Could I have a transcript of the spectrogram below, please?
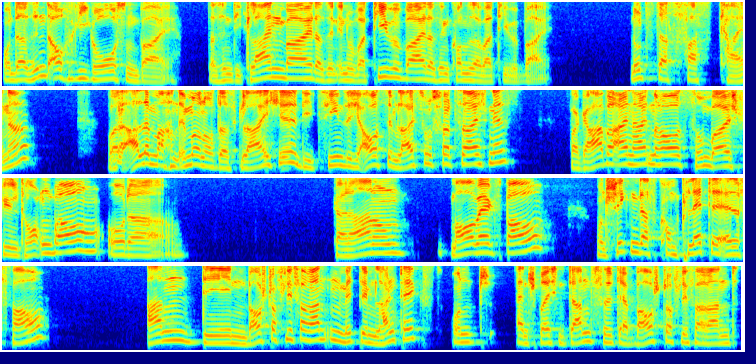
und da sind auch die Großen bei. Da sind die Kleinen bei, da sind Innovative bei, da sind Konservative bei. Nutzt das fast keiner, weil ja. alle machen immer noch das Gleiche. Die ziehen sich aus dem Leistungsverzeichnis Vergabeeinheiten raus, zum Beispiel Trockenbau oder keine Ahnung, Mauerwerksbau und schicken das komplette LV an den Baustofflieferanten mit dem Langtext und entsprechend dann füllt der Baustofflieferant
